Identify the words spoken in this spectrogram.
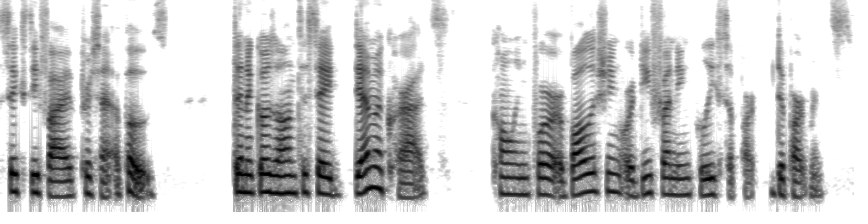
65% oppose. Then it goes on to say Democrats calling for abolishing or defunding police depart- departments.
